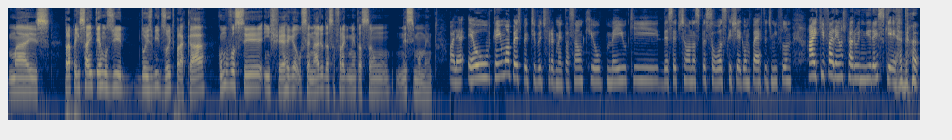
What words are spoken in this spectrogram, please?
mas para pensar em termos de 2018 para cá, como você enxerga o cenário dessa fragmentação nesse momento? Olha, eu tenho uma perspectiva de fragmentação que eu meio que decepciono as pessoas que chegam perto de mim falando, ai, que faremos para unir a esquerda?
